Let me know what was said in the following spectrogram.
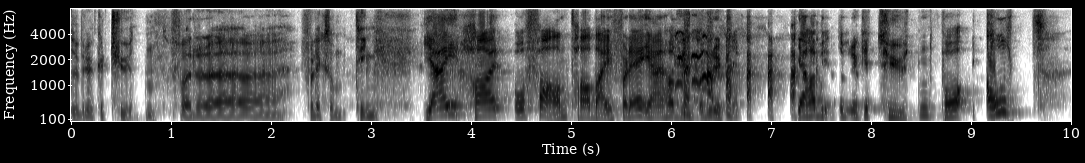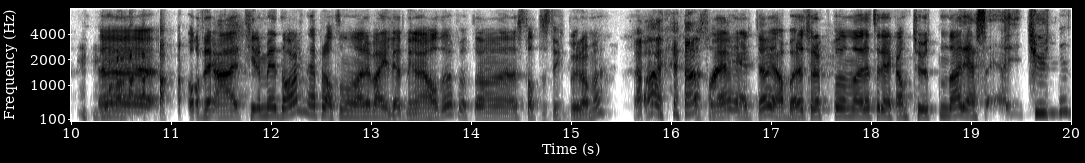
du bruker tuten for, eh, for liksom ting. Jeg har Å, faen ta deg for det. Jeg har begynt å bruke, jeg har begynt å bruke tuten på alt. Eh, og det er til og med i dag, når jeg prater om den veiledninga jeg hadde på dette statistikkprogrammet, Ja, ja. så sa jeg hele tida ja, bare trykk på den der trekanttuten der. Jeg sa tuten,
